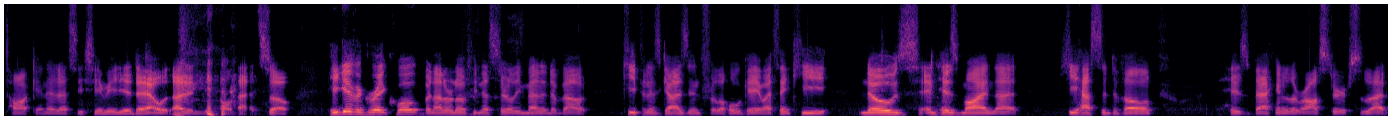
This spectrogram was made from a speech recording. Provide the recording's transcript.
talking at SEC Media Day. I, was, I didn't know that. So he gave a great quote, but I don't know if he necessarily meant it about keeping his guys in for the whole game. I think he knows in his mind that he has to develop his back end of the roster so that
